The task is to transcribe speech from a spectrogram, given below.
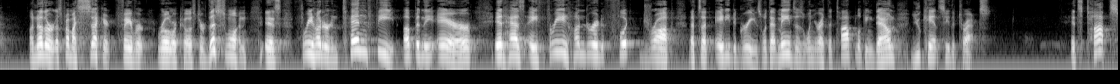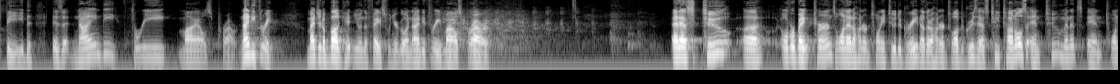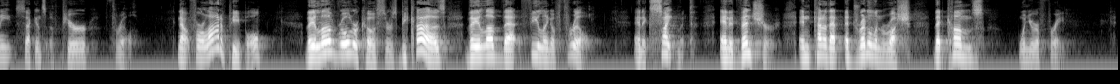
Another, that's probably my second favorite roller coaster. This one is 310 feet up in the air. It has a 300 foot drop that's at 80 degrees. What that means is when you're at the top looking down, you can't see the tracks. Its top speed is at 93 miles per hour. 93. Imagine a bug hitting you in the face when you're going 93 miles per hour. It has two uh, overbank turns, one at 122 degrees, another 112 degrees. It has two tunnels and two minutes and 20 seconds of pure thrill. Now, for a lot of people, they love roller coasters because they love that feeling of thrill and excitement and adventure and kind of that adrenaline rush that comes when you're afraid.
